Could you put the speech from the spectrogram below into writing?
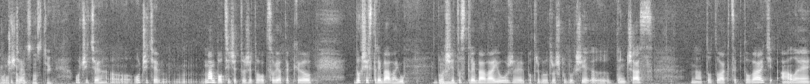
vo všeobecnosti? Určite, eh, určite mám pocit, že to, že to otcovia tak eh, dlhšie strebávajú. Dlhšie mm-hmm. to strebávajú, že potrebujú trošku dlhšie ten čas na toto akceptovať, ale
